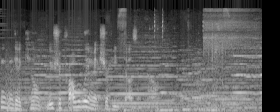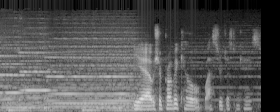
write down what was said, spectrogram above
We can get a kill. We should probably make sure he doesn't know. Yeah, we should probably kill Blaster just in case.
